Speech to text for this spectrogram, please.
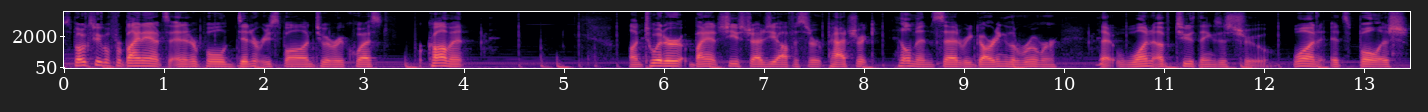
Spokespeople for Binance and Interpol didn't respond to a request for comment. On Twitter, Binance Chief Strategy Officer Patrick Hillman said regarding the rumor that one of two things is true. One, it's bullish.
